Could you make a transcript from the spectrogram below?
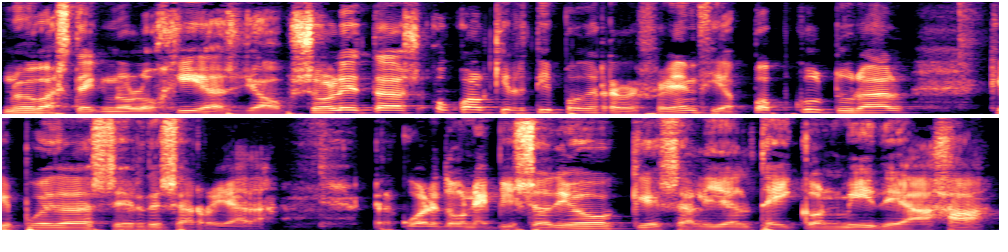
nuevas tecnologías ya obsoletas o cualquier tipo de referencia pop cultural que pueda ser desarrollada. Recuerdo un episodio que salía el Take on Me de Aja,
